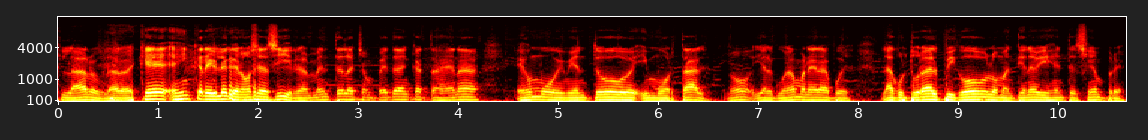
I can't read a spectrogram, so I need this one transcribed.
Claro, claro. Es que es increíble que no sea así. Realmente la champeta en Cartagena es un movimiento inmortal, ¿no? Y de alguna manera, pues, la cultura del picó lo mantiene vigente siempre,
